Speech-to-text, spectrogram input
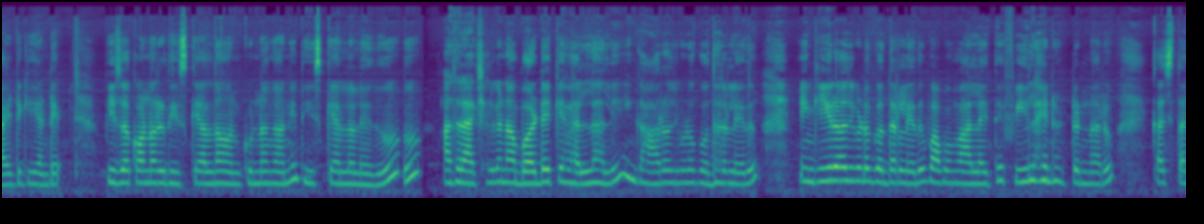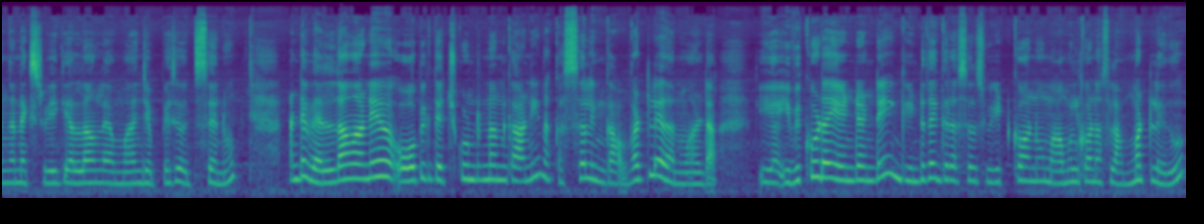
బయటికి అంటే పిజ్జా కార్నర్కి తీసుకెళ్దాం అనుకున్నాం కానీ తీసుకెళ్ళలేదు. అసలు యాక్చువల్గా నా బర్త్డేకే వెళ్ళాలి. ఇంకా ఆ రోజు కూడా కుదరలేదు. ఇంక ఈ రోజు కూడా కుదరలేదు. పాపం వాళ్ళైతే ఫీల్ అయినట్టున్నారు. ఖచ్చితంగా నెక్స్ట్ వీక్ వెళ్దాంలే అమ్మా అని చెప్పేసి వచ్చాను. అంటే వెళ్దామనే ఓపిక తెచ్చుకుంటున్నాను కానీ నాకు అస్సలు ఇంకా అవ్వట్లేదు అనమాట ఇవి కూడా ఏంటంటే ఇంక ఇంటి దగ్గర అసలు స్వీట్ కార్న్ మామూలు కార్న్ అసలు అమ్మట్లేదు.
